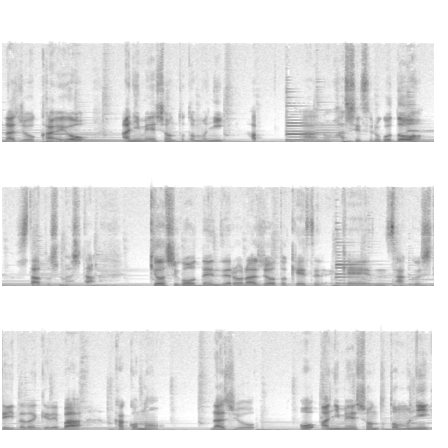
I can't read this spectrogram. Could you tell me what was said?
ラジオ会をアニメーションとともに発あの発信することをスタートしました。教師5.0ラジオと検索検索していただければ、過去のラジオをアニメーションとともに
